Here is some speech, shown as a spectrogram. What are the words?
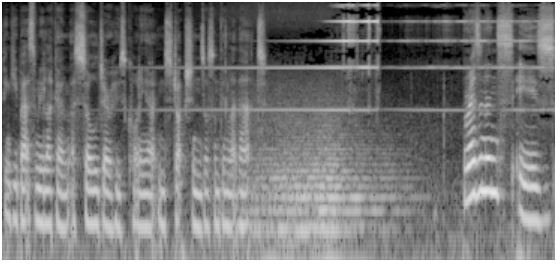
Thinking about somebody like a, a soldier who's calling out instructions or something like that. Resonance is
